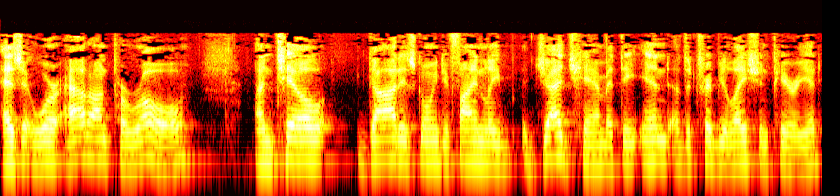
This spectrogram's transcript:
as it were, out on parole until God is going to finally judge him at the end of the tribulation period.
